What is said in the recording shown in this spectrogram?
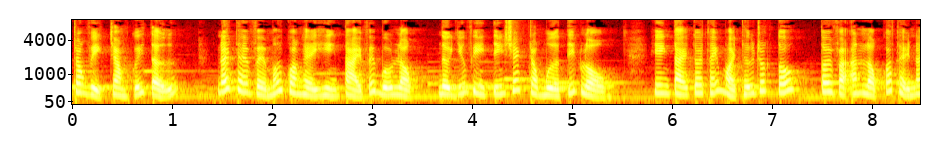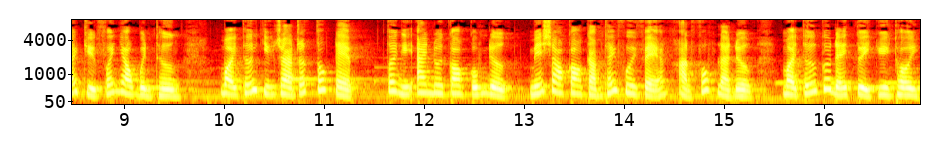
trong việc chăm quý tử. Nói thêm về mối quan hệ hiện tại với Bửu Lộc, nữ diễn viên tiếng sát trong mưa tiết lộ. Hiện tại tôi thấy mọi thứ rất tốt, tôi và anh Lộc có thể nói chuyện với nhau bình thường, mọi thứ diễn ra rất tốt đẹp. Tôi nghĩ ai nuôi con cũng được, miễn sao con cảm thấy vui vẻ, hạnh phúc là được, mọi thứ cứ để tùy duyên thôi.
